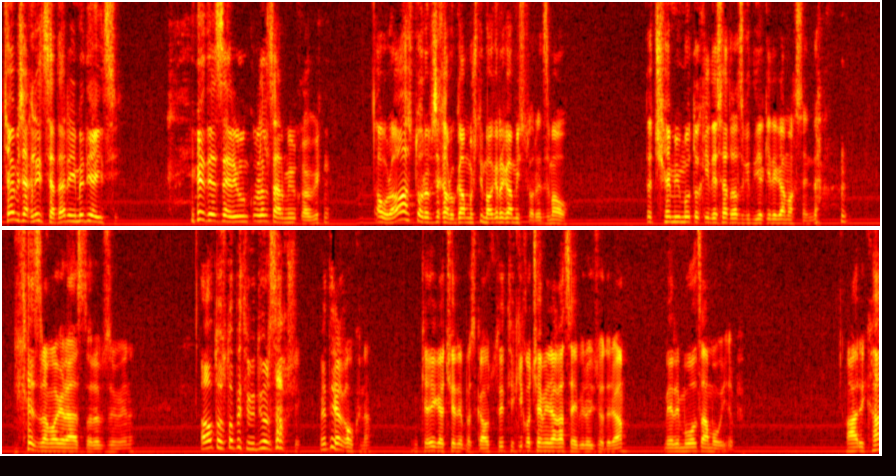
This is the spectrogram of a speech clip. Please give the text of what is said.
ჩემი სახლიც სად არის? იმედია იცი. იმედია სერიულ კულელს არ მივყვები. აუ რა ასტორებს ახლა რომ გამოშდი, მაგრა გამისტორე ძმაო. და ჩემი მოტო კიდე სადღაც გდია კიდე გამახსენდა. ეს რა მაგრა ასტორებს იმენა. ავტოსტოპით ვიდეო სახში. მეტი რა გავქნა. ოკეი, გაჩერებას გავწვდით. იქ იყო ჩემი რაღაცები რო იცოდე რა. მე მოვალ წამოვიღებ. არიქა,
